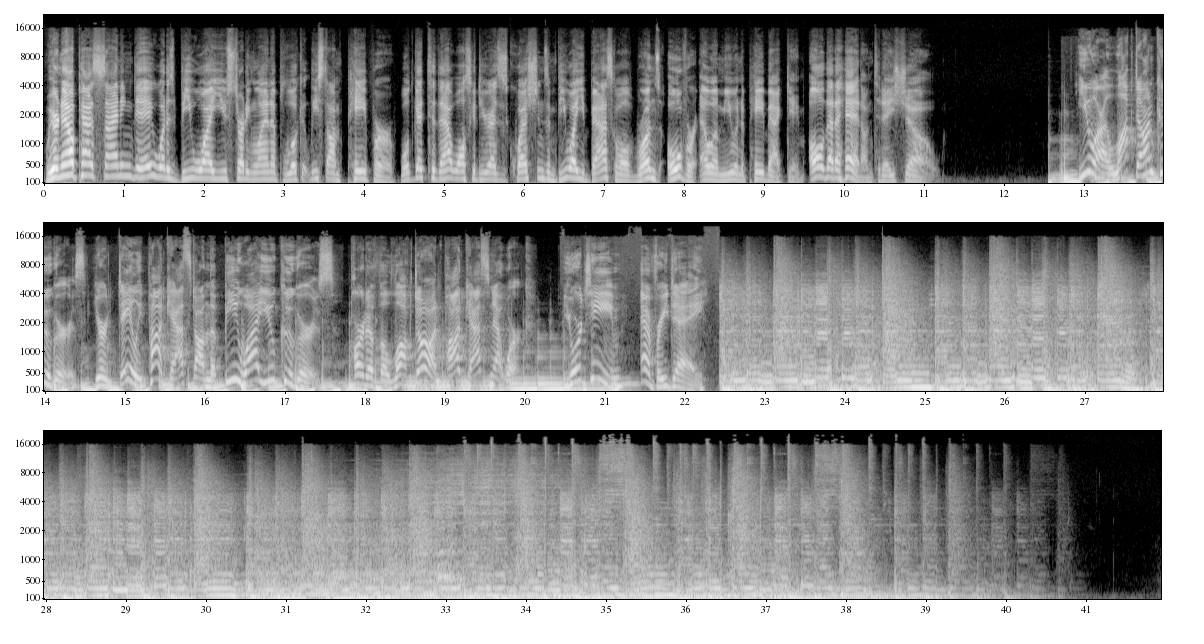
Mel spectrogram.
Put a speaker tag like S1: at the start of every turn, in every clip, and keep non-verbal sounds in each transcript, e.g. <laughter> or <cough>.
S1: We are now past signing day. What does BYU starting lineup look, at least on paper? We'll get to that. We'll also get to your guys' questions. And BYU basketball runs over LMU in a payback game. All that ahead on today's show.
S2: You are Locked On Cougars, your daily podcast on the BYU Cougars, part of the Locked On Podcast Network. Your team every day.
